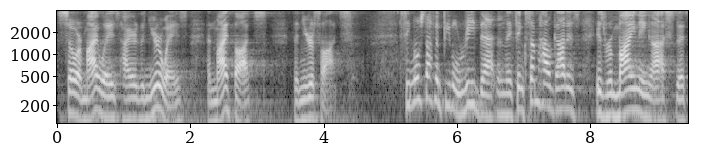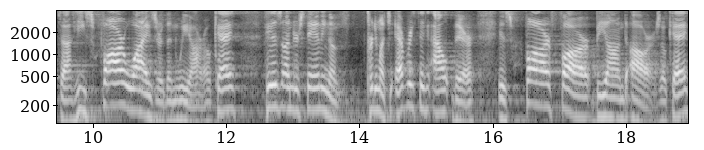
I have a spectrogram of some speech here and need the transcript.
so are my ways higher than your ways, and my thoughts than your thoughts. See, most often people read that and they think somehow God is, is reminding us that uh, He's far wiser than we are, okay? His understanding of pretty much everything out there is far, far beyond ours, okay?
